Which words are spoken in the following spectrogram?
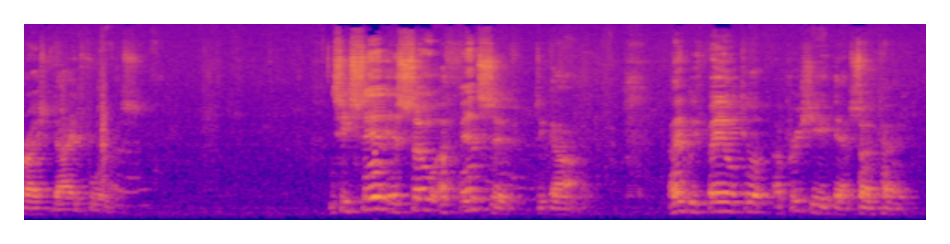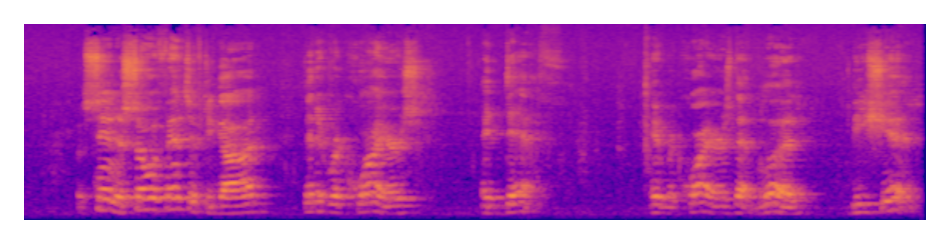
Christ died for us. You see, sin is so offensive to God I think we fail to appreciate that sometimes. But sin is so offensive to God that it requires a death. It requires that blood be shed.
